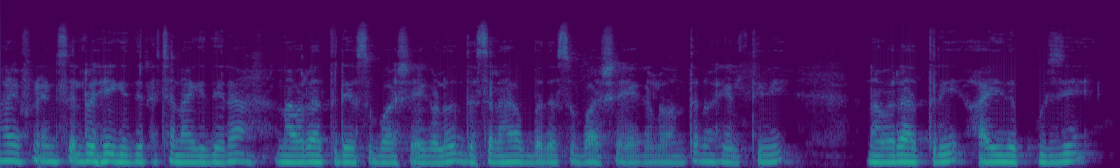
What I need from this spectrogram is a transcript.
ಹಾಯ್ ಫ್ರೆಂಡ್ಸ್ ಎಲ್ಲರೂ ಹೇಗಿದ್ದೀರಾ? ಚೆನ್ನಾಗಿದ್ದೀರಾ? ನವರಾತ್ರಿಯ ಶುಭಾಶಯಗಳು, ದಸರಾ ಹಬ್ಬದ ಶುಭಾಶಯಗಳು ಅಂತಲೂ ಹೇಳ್ತೀವಿ. ನವರಾತ್ರಿ, ಆಯುಧ ಪೂಜೆ.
